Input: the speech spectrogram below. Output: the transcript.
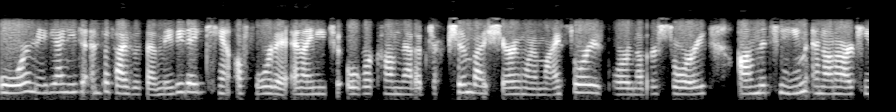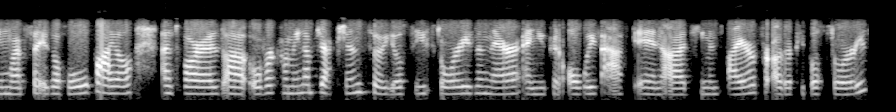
Or maybe I need to empathize with them. Maybe they can't afford it, and I need to overcome that objection by sharing one of my stories or another story on the team. And on our team website is a whole file as far as uh, overcoming objections. So you'll see stories in there, and you can always ask in uh, Team Inspire for other people's stories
